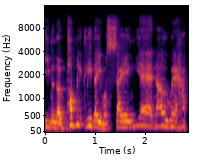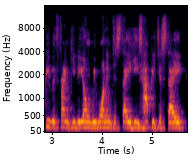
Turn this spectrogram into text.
even though publicly they were saying, yeah, no, we're happy with Frenkie de Jong. We want him to stay. He's happy to stay.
